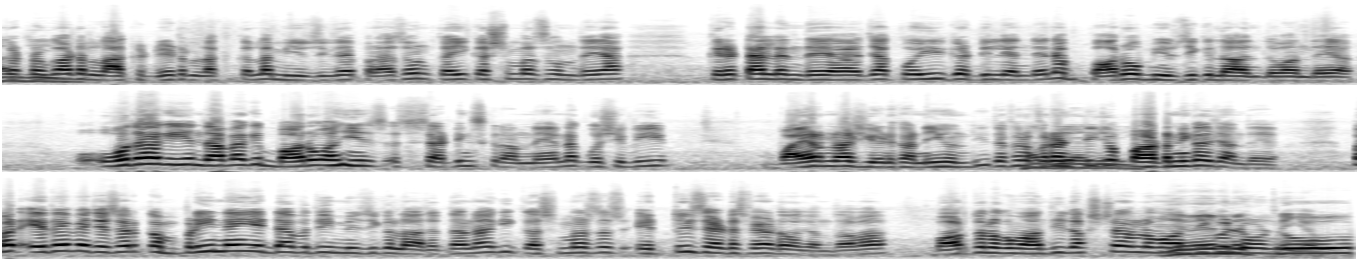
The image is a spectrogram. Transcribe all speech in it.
ਘੱਟੋ ਘੱਟ ਲੱਖ ਡੇਢ ਲੱਖ ਕੱਲਾ 뮤직 ਦਾ ਪ੍ਰਾਈਸ ਹੁਣ ਕਈ ਕਸਟਮਰਸ ਹੁੰਦੇ ਆ ਕ੍ਰੇਟਾ ਲੈਂਦੇ ਆ ਜਾਂ ਕੋਈ ਵੀ ਗੱਡੀ ਲੈਂਦੇ ਨਾ ਬਾਹਰੋਂ 뮤직 ਲਾ ਲਵਾਉਂਦੇ ਆ ਉਹਦਾ ਕੀ ਹੁੰਦਾ ਵਾ ਕਿ ਬਾਹਰੋਂ ਅਸੀਂ ਸੈਟਿੰਗਸ ਕਰਾਉਂਦੇ ਆ ਨਾ ਕੁਝ ਵੀ ਵਾਇਰ ਨਾਲ ਛੇੜਖਾਨੀ ਹੁੰਦੀ ਤੇ ਫਿਰ ਵਾਰੰਟੀ ਚੋਂ ਪਾਰਟ ਨਿਕਲ ਜਾਂਦੇ ਆ ਪਰ ਇਹਦੇ ਵਿੱਚ ਸਰ ਕੰਪਨੀ ਨੇ ਹੀ ਐਡਾ ਵਧੀਆ 뮤직 ਲਾ ਦਿੱਤਾ ਨਾ ਕਿ ਕਸਟਮਰਸ ਇਹ ਤੋਂ ਹੀ ਸੈਟੀਸਫਾਈਡ ਹੋ ਜਾਂਦਾ ਵਾ ਬਾਹਰ ਤੋਂ ਲਗਵਾਉਣ ਦੀ ਐਕਸਟਰਾ ਲਗਵਾਉਣ ਦੀ ਜਿਵੇਂ ਕੋਈ ਲੋੜ ਨਹੀਂ ਆ ਮਿੱਤਰੋ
